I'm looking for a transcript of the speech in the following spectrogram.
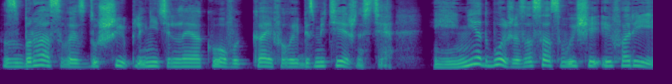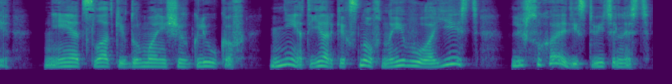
сбрасывая с души пленительные оковы кайфовой безмятежности. И нет больше засасывающей эйфории, нет сладких дурманящих глюков, нет ярких снов наяву, а есть лишь сухая действительность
